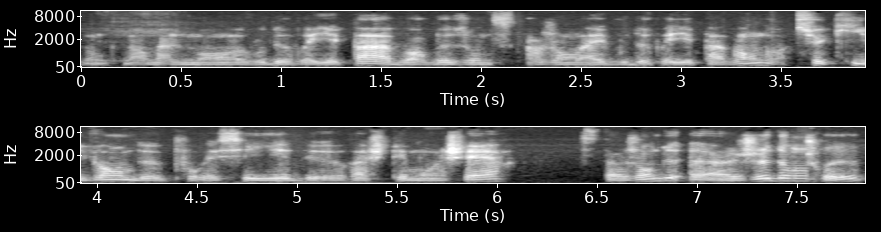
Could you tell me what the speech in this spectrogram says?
Donc normalement, vous ne devriez pas avoir besoin de cet argent-là et vous ne devriez pas vendre. Ceux qui vendent pour essayer de racheter moins cher, c'est un, genre de- un jeu dangereux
